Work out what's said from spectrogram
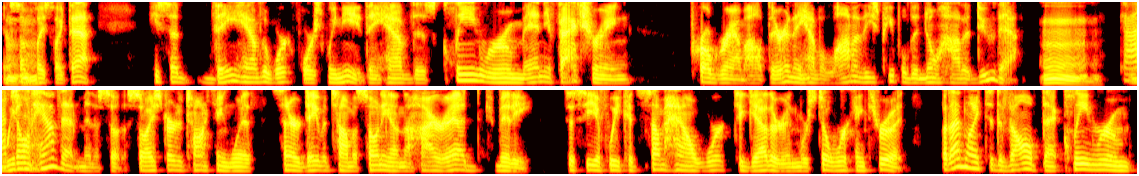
you know, mm-hmm. someplace like that. He said, they have the workforce we need. They have this clean room manufacturing program out there, and they have a lot of these people that know how to do that. Mm. Gotcha. We don't have that in Minnesota. So I started talking with Senator David Tomassoni on the higher ed committee to see if we could somehow work together, and we're still working through it. But I'd like to develop that clean room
